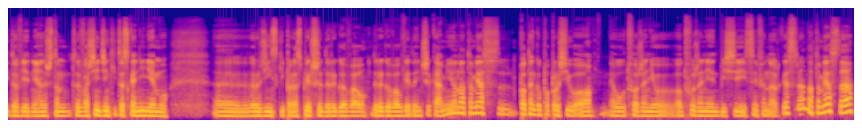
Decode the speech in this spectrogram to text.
i do Wiednia. Zresztą to właśnie dzięki Toscaniniemu Rodziński po raz pierwszy dyrygował, dyrygował Wiedeńczykami, a natomiast potem go poprosił o, o, utworzeniu, o utworzenie NBC Symphony Orchestra, natomiast ta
